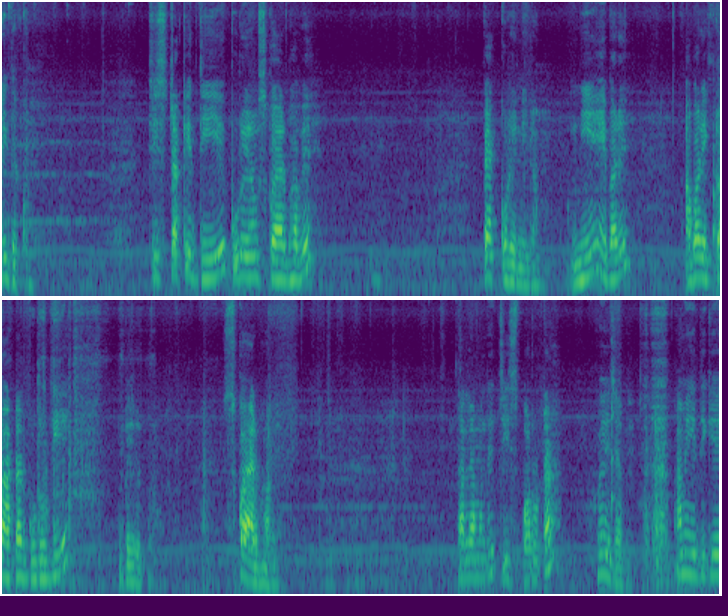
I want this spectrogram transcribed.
এই দেখুন চিজটাকে দিয়ে পুরো এরকম স্কোয়ারভাবে প্যাক করে নিলাম। নিয়ে এবারে আবার একটু আটার গুঁড়ো দিয়ে বেলবো স্কোয়ারভাবে তাহলে আমাদের চিজ পরোটা হয়ে যাবে। আমি এদিকে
